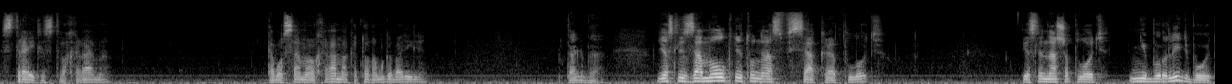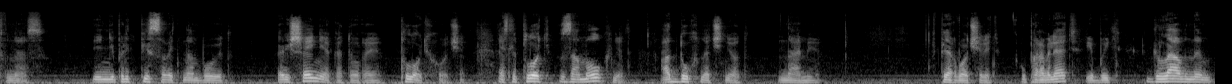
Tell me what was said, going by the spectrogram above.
строительство храма? Того самого храма, о котором говорили тогда. Если замолкнет у нас всякая плоть, если наша плоть не бурлить будет в нас и не предписывать нам будет решения, которые плоть хочет, а если плоть замолкнет, а дух начнет нами в первую очередь управлять и быть главным,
